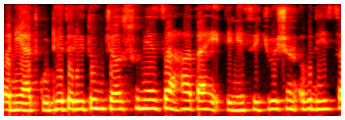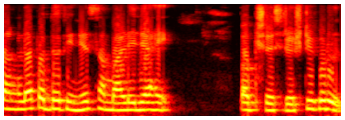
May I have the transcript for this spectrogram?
पण यात कुठेतरी तुमच्या सुनेचा हात आहे. तिने सिच्युएशन अगदी चांगल्या पद्धतीने सांभाळलेली आहे. पक्षश्रेष्ठीकडून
